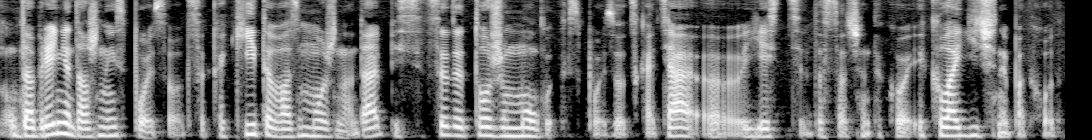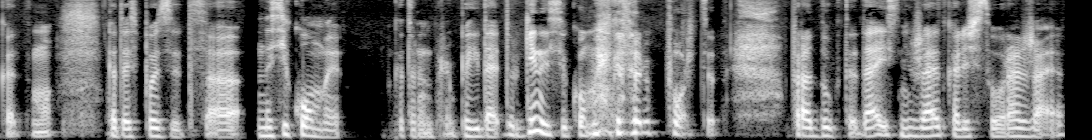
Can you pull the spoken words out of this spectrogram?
удобрения должны использоваться. Какие-то, возможно, да, пестициды тоже могут использоваться, хотя э, есть достаточно такой экологичный подход к этому, когда используются насекомые которые, например, поедают другие насекомые, которые портят продукты, да, и снижают количество урожая.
